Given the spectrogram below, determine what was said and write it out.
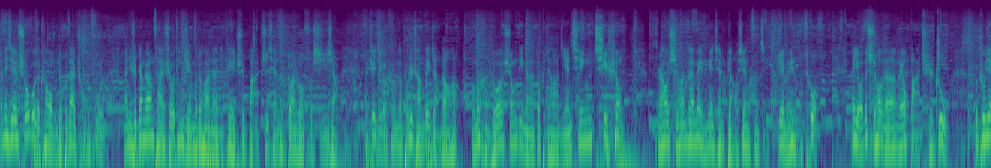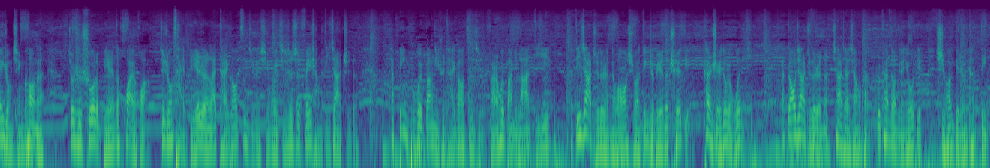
那那些说过的坑，我们就不再重复了。那你是刚刚才收听节目的话呢，你可以去把之前的段落复习一下。那这几个坑呢，不是常被讲到哈。我们很多兄弟呢，都比较年轻气盛，然后喜欢在妹子面前表现自己，这也没什么错。那有的时候呢，没有把持住，会出现一种情况呢，就是说了别人的坏话。这种踩别人来抬高自己的行为，其实是非常低价值的。他并不会帮你去抬高自己，反而会把你拉低。那低价值的人呢，往往喜欢盯着别人的缺点，看谁都有问题。那高价值的人呢，恰恰相反，会看到你的优点，喜欢给人肯定，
